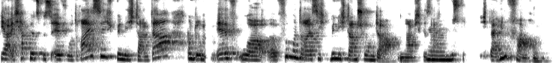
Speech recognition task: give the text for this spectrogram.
ja, ich habe jetzt bis 11.30 Uhr bin ich dann da und um 11.35 Uhr bin ich dann schon da. Und dann habe ich gesagt, mhm. musst du nicht dahin fahren?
